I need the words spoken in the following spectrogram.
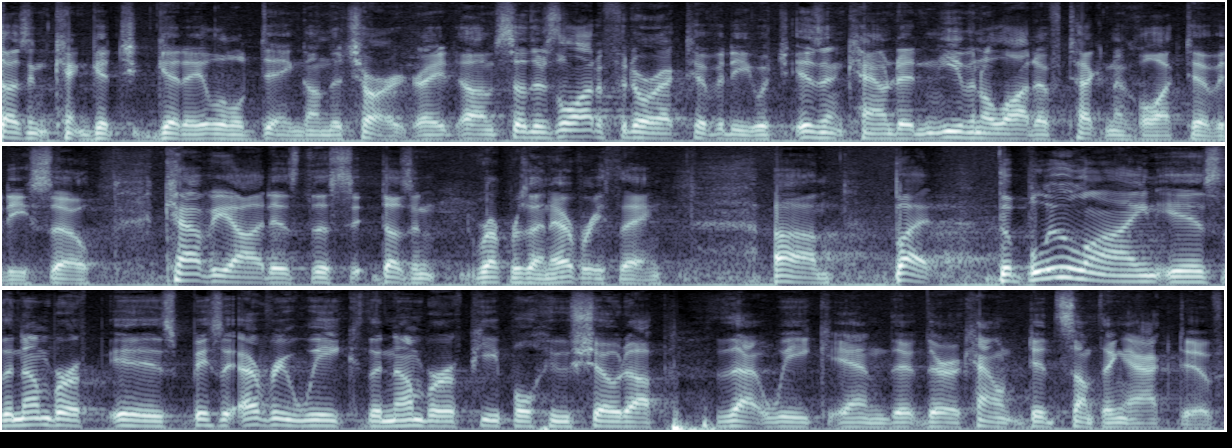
doesn't get get a little ding on the chart, right? Um, so there's a lot of Fedora activity which isn't counted, and even a lot of technical activity. So caveat is this doesn't represent everything. Um, but the blue line is the number of, is basically every week the number of people who showed up that week and their, their account did something active.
